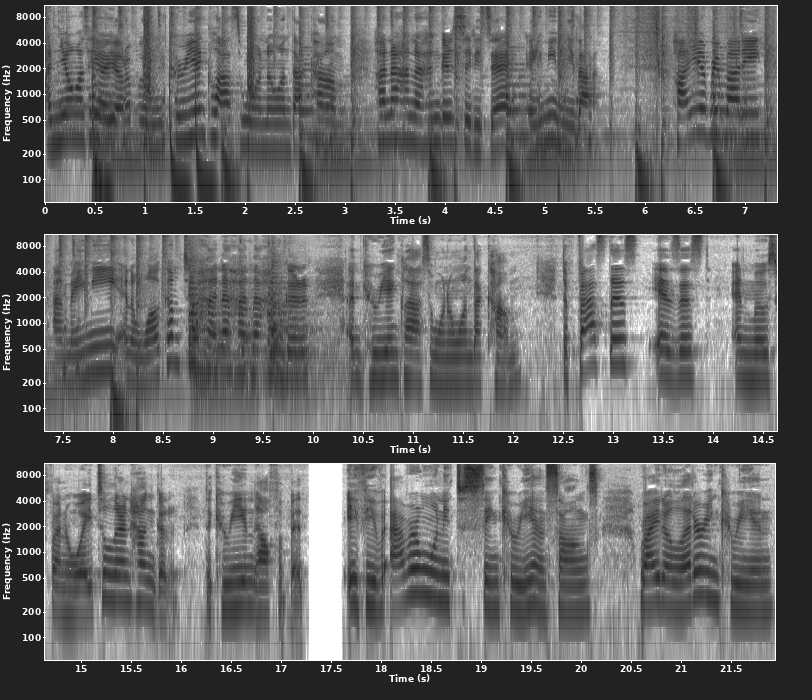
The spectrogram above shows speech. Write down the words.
안녕하세요 여러분 koreanclass101.com 하나하나 한글 시리즈의 에이미입니다 Hi everybody, I'm Amy and welcome to Hana Hana Hangul and KoreanClass101.com The fastest, easiest, and most fun way to learn Hangul, the Korean alphabet. If you've ever wanted to sing Korean songs, write a letter in Korean,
